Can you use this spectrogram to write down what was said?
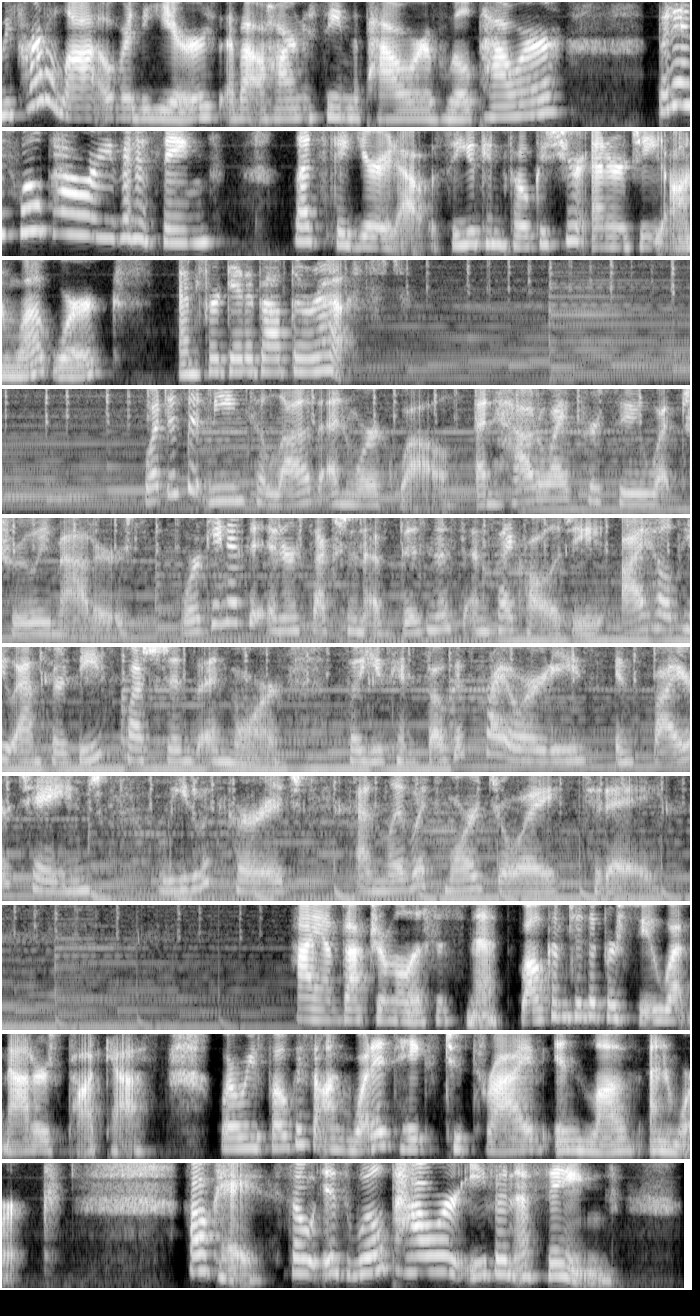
We've heard a lot over the years about harnessing the power of willpower, but is willpower even a thing? Let's figure it out so you can focus your energy on what works and forget about the rest. What does it mean to love and work well? And how do I pursue what truly matters? Working at the intersection of business and psychology, I help you answer these questions and more so you can focus priorities, inspire change, lead with courage, and live with more joy today. Hi, I'm Dr. Melissa Smith. Welcome to the Pursue What Matters podcast, where we focus on what it takes to thrive in love and work. Okay, so is willpower even a thing?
